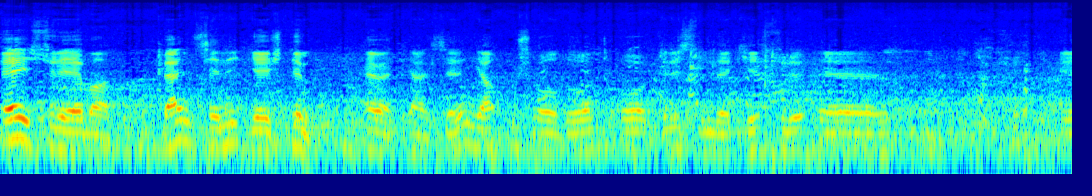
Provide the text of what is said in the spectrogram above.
Ey Süleyman ben seni geçtim. Evet yani senin yapmış olduğun o Filistin'deki Süley- e, e,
